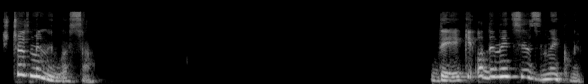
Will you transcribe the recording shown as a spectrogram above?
що змінилося. Деякі одиниці зникли.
